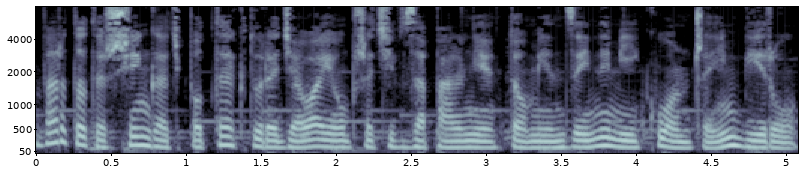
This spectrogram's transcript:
Warto też sięgać po te, które działają przeciwzapalnie. To między innymi kłącze imbiru.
